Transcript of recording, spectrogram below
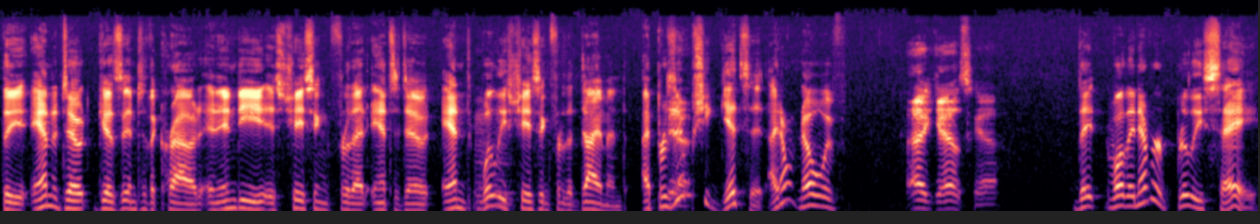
the antidote gets into the crowd, and Indy is chasing for that antidote, and Mhm. Willie's chasing for the diamond. I presume Yeah. she gets it. I don't know if I guess, yeah. they. Well, they never really say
